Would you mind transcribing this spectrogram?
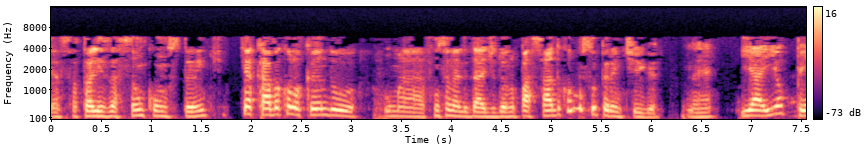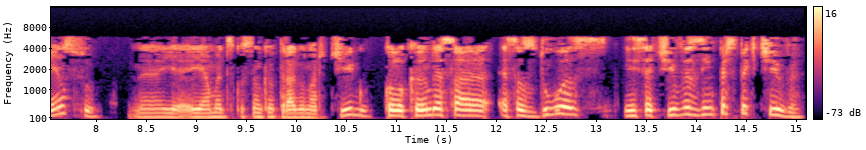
essa atualização constante, que acaba colocando uma funcionalidade do ano passado como super antiga, né? E aí eu penso né, e é uma discussão que eu trago no artigo, colocando essa, essas duas iniciativas em perspectiva,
